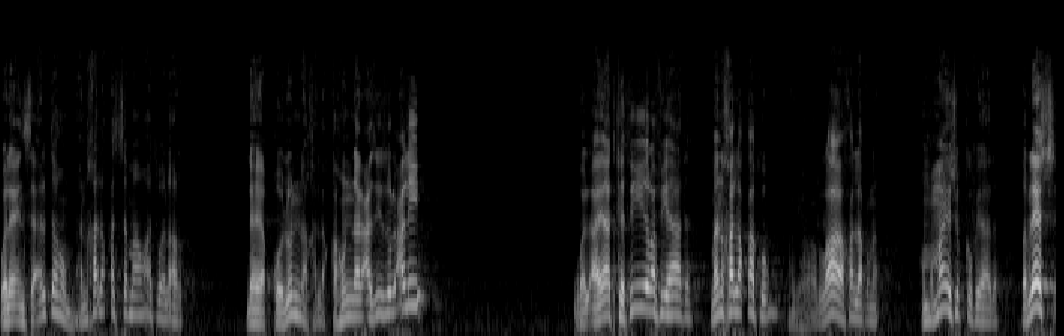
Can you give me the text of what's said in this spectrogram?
ولئن سألتهم من خلق السماوات والأرض لا يقولن خلقهن العزيز العليم. والآيات كثيرة في هذا. من خلقكم؟ يا الله خلقنا. هم ما يشكوا في هذا. طيب ليش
